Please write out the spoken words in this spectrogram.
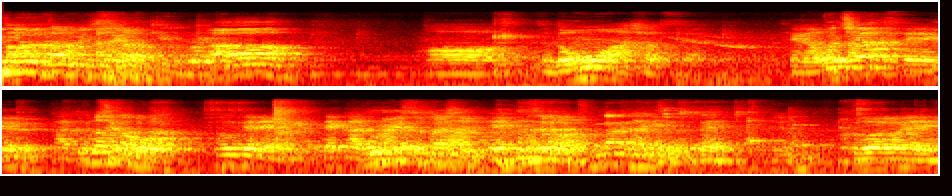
능력을 가지고 있어요 아, 어, 저 너무 아쉬웠어요. 제가 네. 때까지. 끝나고 형들이 그때까지 모르겠어, 사실. 네, 중간에 하겠는데 그거에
